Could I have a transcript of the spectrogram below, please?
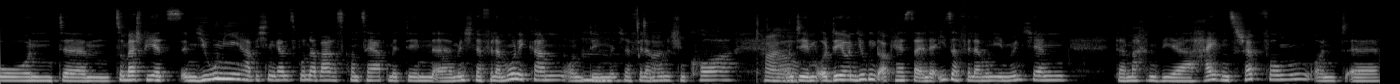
Und ähm, zum Beispiel jetzt im Juni habe ich ein ganz wunderbares Konzert mit den äh, Münchner Philharmonikern und dem Mhm, Münchner toll. Philharmonischen Chor Toll. und dem Odeon Jugendorchester in der Isar Philharmonie in München. Da machen wir Haydns Schöpfung und äh,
